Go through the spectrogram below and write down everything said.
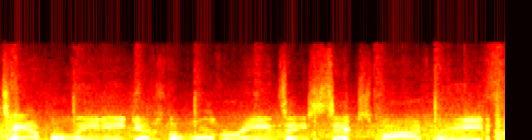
Tambellini gives the Wolverines a 6-5 lead.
